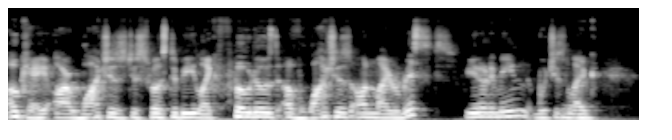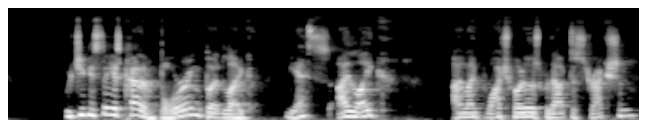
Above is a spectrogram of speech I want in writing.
okay, are watches just supposed to be like photos of watches on my wrists? You know what I mean? Which is like, which you can say is kind of boring, but like, yes, I like I like watch photos without distraction.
